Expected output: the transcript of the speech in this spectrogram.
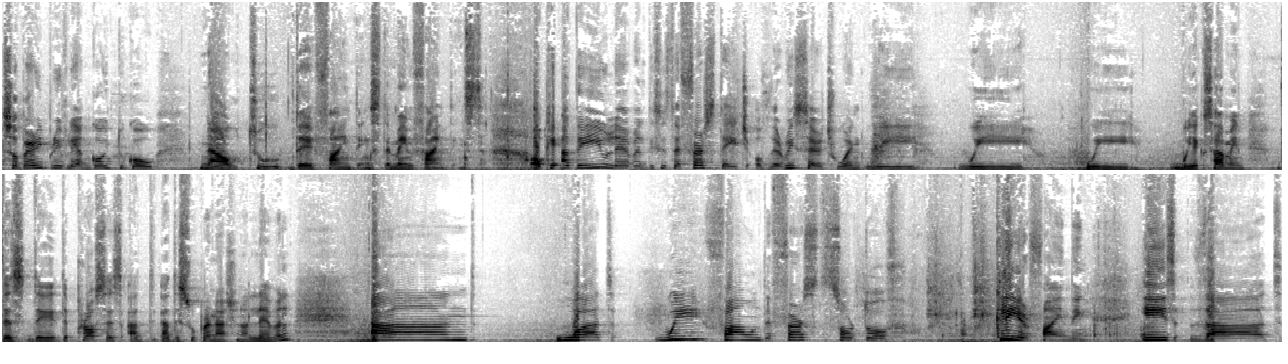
So, very briefly, I'm going to go now to the findings, the main findings. Okay, at the EU level, this is the first stage of the research when we we we we examine this, the, the process at, at the supranational level. And what we found the first sort of clear finding is that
